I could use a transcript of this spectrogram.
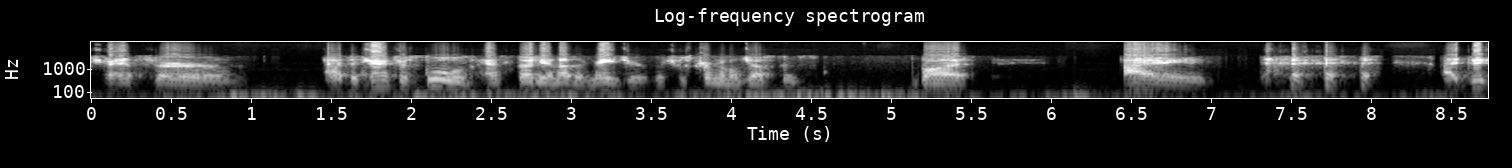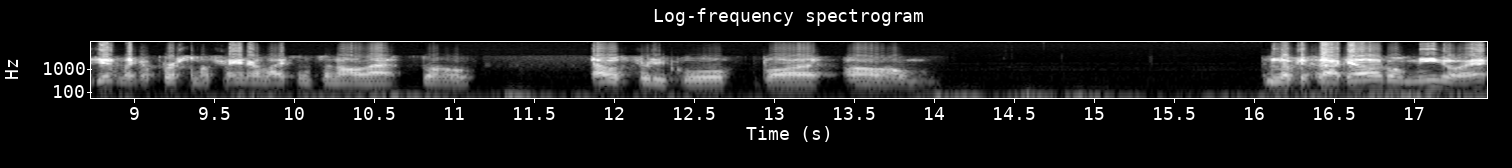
transfer. I had to transfer schools and study another major, which was criminal justice. But I I did get like a personal trainer license and all that, so that was pretty cool. But um, lo que se ha quedado conmigo es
